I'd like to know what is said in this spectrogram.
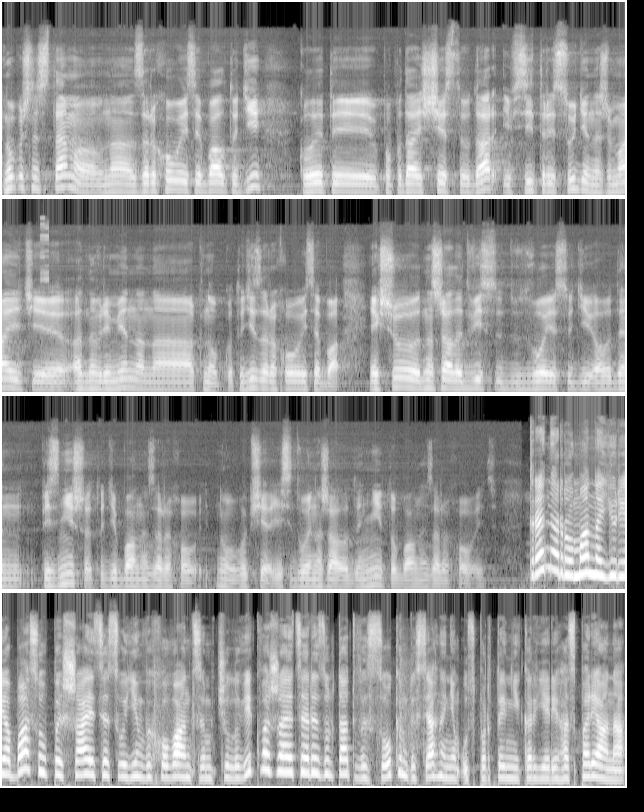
Кнопочна система вона зараховується бал тоді, коли ти попадаєш чистий удар, і всі три судді нажимають е, одновременно на кнопку. Тоді зараховується бал. Якщо нажали дві двоє суддів, а один пізніше, тоді бал не зараховують. Ну, взагалі, якщо двоє нажали один ні, то бал не зараховується. Тренер Романа Юрія Басов пишається своїм вихованцем. Чоловік вважає цей результат високим досягненням у спортивній кар'єрі Гаспаряна.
